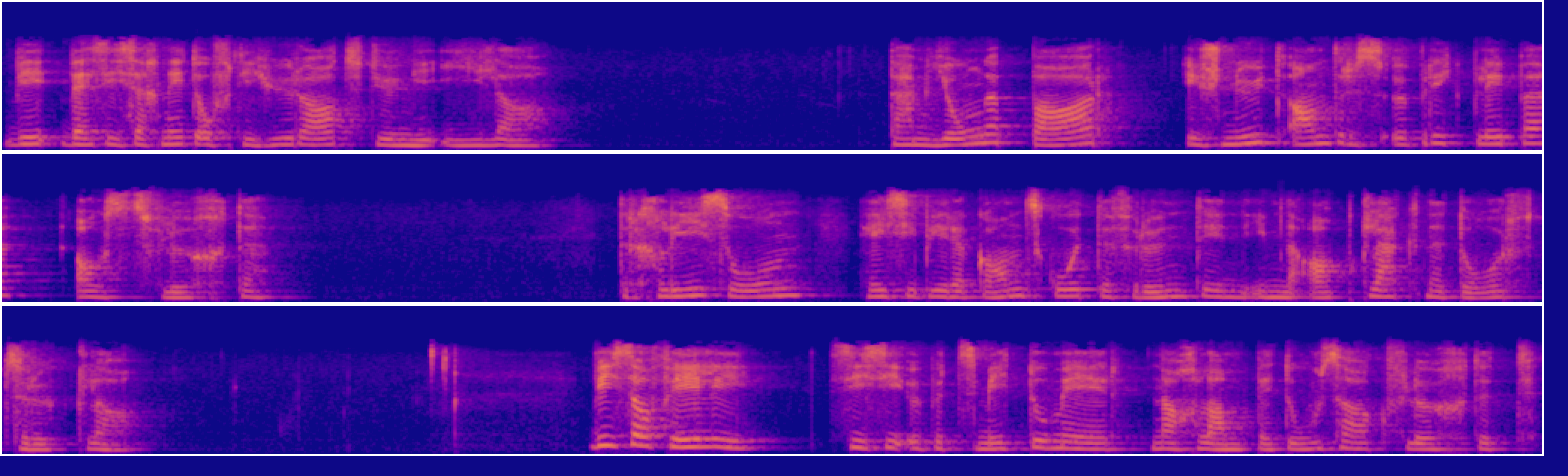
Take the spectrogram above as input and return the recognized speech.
wenn sie sich nicht auf die Heirat einlassen. Dem jungen Paar ist nichts anderes übrig geblieben, als zu flüchten. Der kleine Sohn haben sie bei einer ganz guten Freundin in einem abgelegenen Dorf zurückgelassen. Wie so viele sind sie über das Mittelmeer nach Lampedusa geflüchtet.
